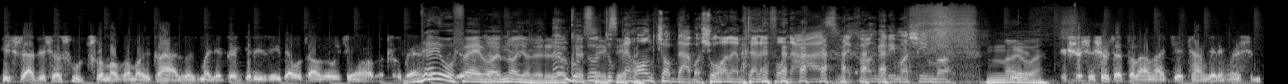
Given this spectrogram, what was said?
kis rádió, és azt húzom magam, hogy a házban megyek reggelizni ide, utána, úgyhogy hallgatok be. De jó fej vagy, nagyon örülök. Nem gondoltuk, szépen. hangcsapdába soha nem telefonálsz, meg hangeri masinba. Na jó. És, sose találnák ki egy hangeri mesét.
